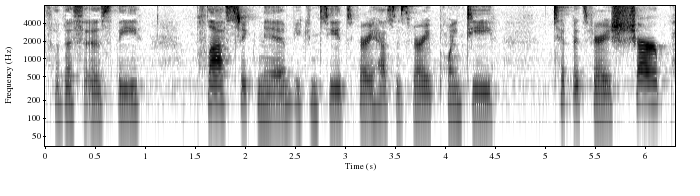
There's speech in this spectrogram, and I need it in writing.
So this is the plastic nib. You can see it's very has this very pointy tip. It's very sharp.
